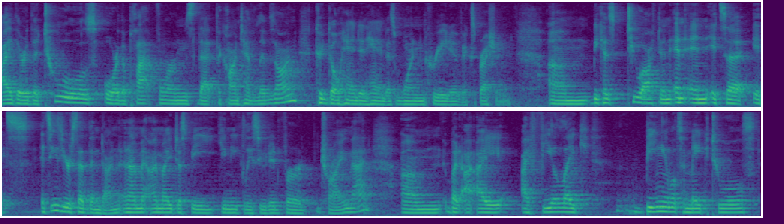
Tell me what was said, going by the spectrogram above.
either the tools or the platforms that the content lives on could go hand in hand as one creative expression um, because too often and and it's a it's it's easier said than done and I, I might just be uniquely suited for trying that um, but I, I I feel like being able to make tools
